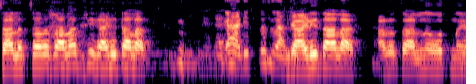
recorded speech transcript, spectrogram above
चालत चालत आलात की गाडीत आलात? गाडीतून झालं गाडीत आलात. आता चालणं होत नाही.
